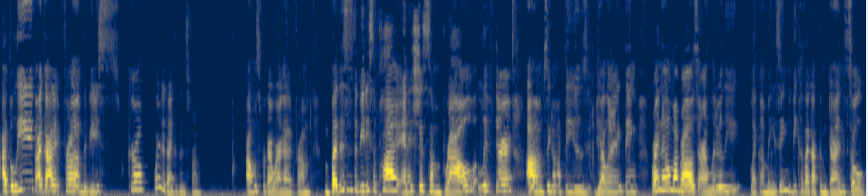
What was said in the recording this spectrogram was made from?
I believe I got it from the beauty girl. Where did I get this from? I almost forgot where I got it from. But this is the beauty supply and it's just some brow lifter. Um, so you don't have to use gel or anything. Right now my brows are literally like amazing because I got them done. So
